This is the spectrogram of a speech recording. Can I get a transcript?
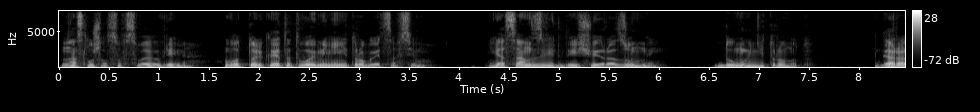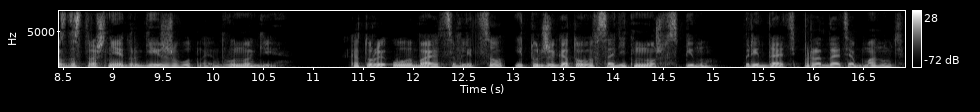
Наслушался в свое время. Вот только этот твой меня не трогает совсем. Я сам зверь, да еще и разумный. Думаю, не тронут. Гораздо страшнее другие животные, двуногие, которые улыбаются в лицо и тут же готовы всадить нож в спину. Предать, продать, обмануть.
